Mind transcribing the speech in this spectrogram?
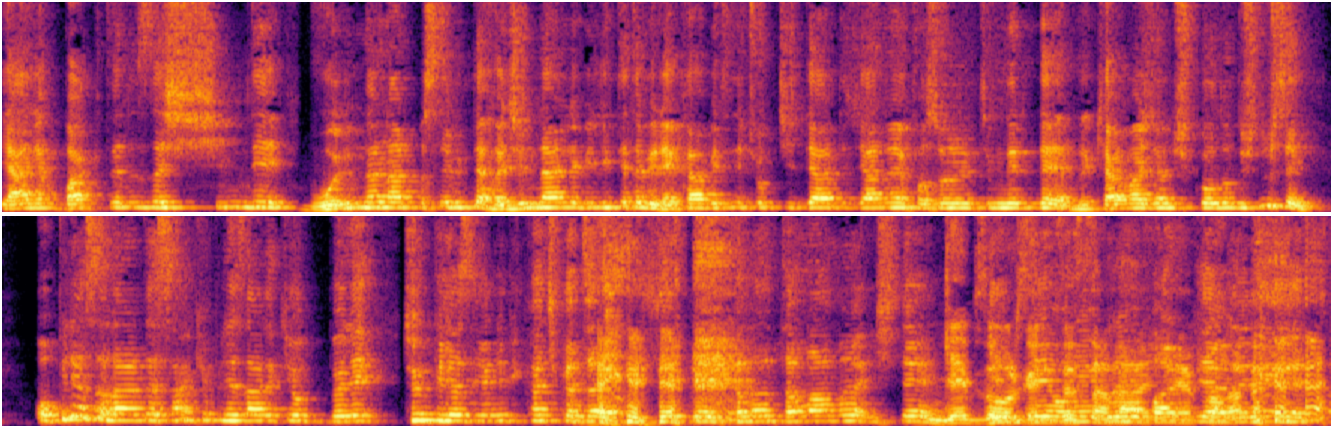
yani baktığınızda şimdi volümlerin artmasıyla birlikte hacimlerle birlikte tabii rekabetin de çok ciddi artacağını ve fason üretimlerinde kar marjlarının düşük olduğunu düşünürsek o plazalarda sanki plazalardaki o böyle tüm plaza yerine birkaç kata şey, kalan tamamı işte Gebze organize sanayiye falan. Yerlere, evet,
